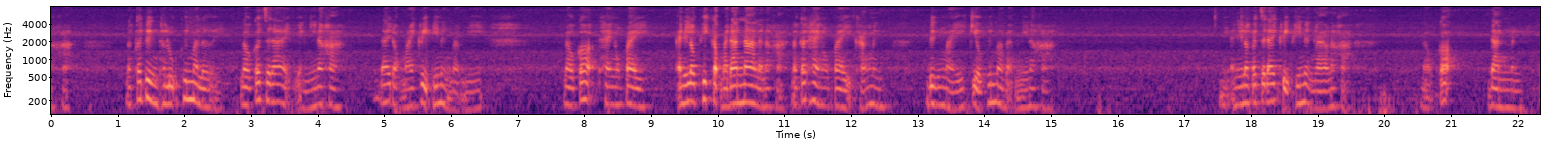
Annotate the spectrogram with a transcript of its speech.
นะคะ แล้วก็ดึงทะลุขึ้นมาเลย เราก็จะได้อย่างนี้นะคะ ได้ดอกไม้กลีบที่หนึ่งแบบนี้ เราก็แทงลงไป อันนี้เราพลิกกลับมาด้านหน้าแล้วนะคะ แล้วก็แทงลงไปอีกครั้งหนึ่งดึงไหมเกี่ยวขึ้นมาแบบนี้นะคะนี่อันนี้เราก็จะได้กลีบที่หนึ่งแล้วนะคะ เราก็ดันมันไป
